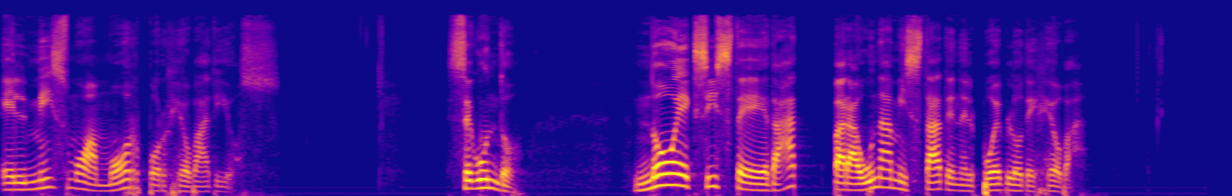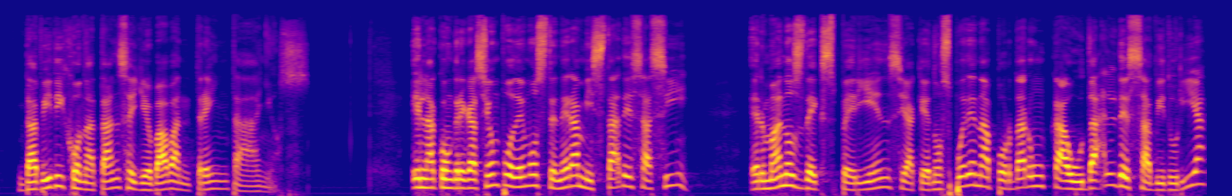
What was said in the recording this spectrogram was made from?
el mismo amor por Jehová Dios. Segundo, no existe edad para una amistad en el pueblo de Jehová. David y Jonatán se llevaban 30 años. En la congregación podemos tener amistades así, hermanos de experiencia que nos pueden aportar un caudal de sabiduría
